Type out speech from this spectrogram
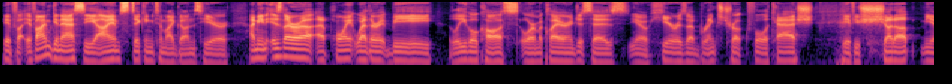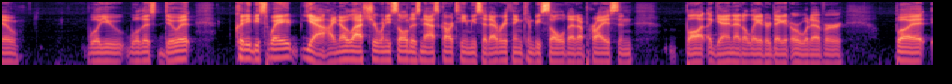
if if I'm Ganassi, I am sticking to my guns here. I mean, is there a, a point whether it be legal costs or McLaren just says, you know, here is a Brinks truck full of cash. If you shut up, you know, will you will this do it? Could he be swayed? Yeah, I know last year when he sold his NASCAR team, he said everything can be sold at a price and bought again at a later date or whatever. But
